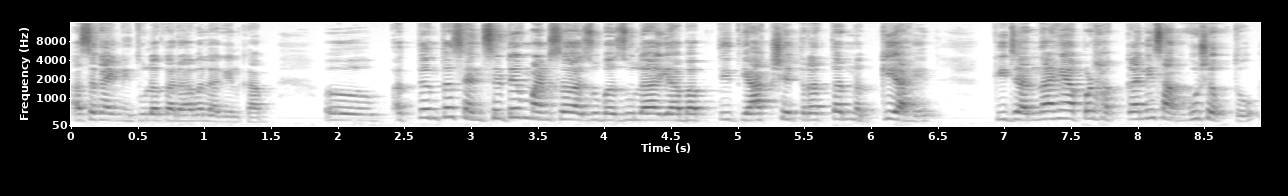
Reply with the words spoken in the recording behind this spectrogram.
असं काही नाही तुला करावं लागेल काम. अत्यंत सेन्सिटिव्ह माणसं आजूबाजूला या बाबतीत या क्षेत्रात तर नक्की आहेत. की ज्यांना हे आपण हक्काने सांगू शकतो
